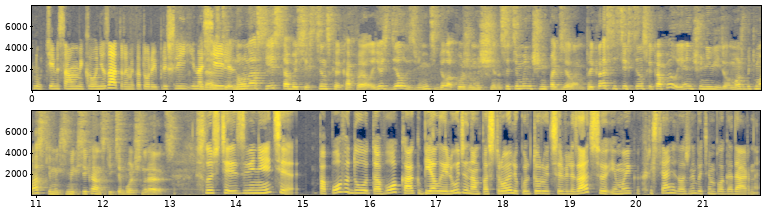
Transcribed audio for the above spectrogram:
ну, теми самыми колонизаторами, которые пришли и насели... Подожди, но у нас есть с тобой Сикстинская капелла. Ее сделал, извините, белокожий мужчина. С этим мы ничего не поделаем. Прекрасней Сикстинской капеллы я ничего не видел. Может быть, маски мексиканские тебе больше нравятся? Слушайте, извините, по поводу того, как белые люди нам построили культуру и цивилизацию, и мы, как христиане, должны быть им благодарны.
